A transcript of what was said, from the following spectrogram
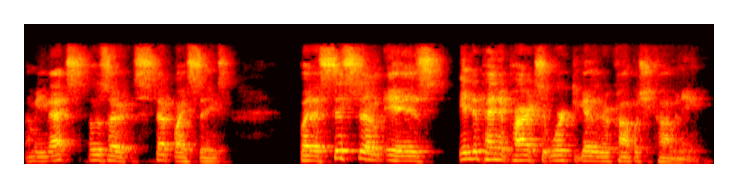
I mean, that's those are step by things, but a system is independent parts that work together to accomplish a common aim.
